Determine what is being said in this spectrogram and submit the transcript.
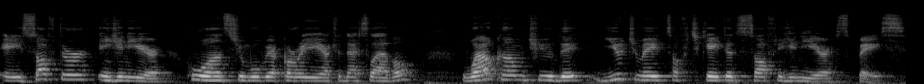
a software engineer who wants to move your career to the next level, welcome to the Ultimate Sophisticated Software Engineer space.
